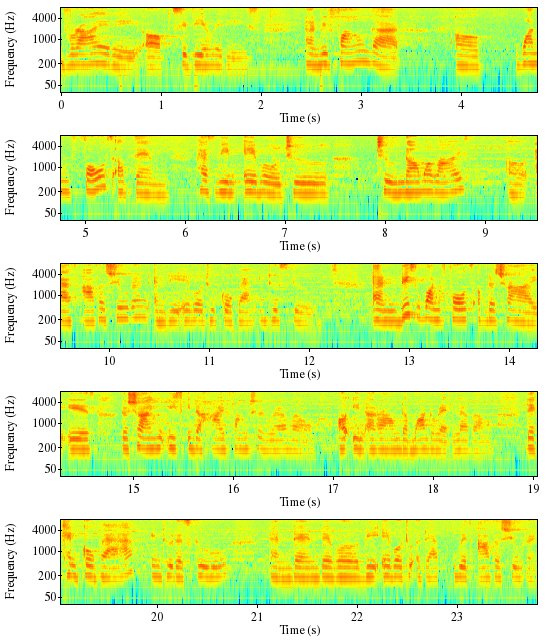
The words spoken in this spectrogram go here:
variety of severities and we found that uh, one fourth of them has been able to to normalize uh, as other children and be able to go back into school. And this one fourth of the child is the child who is in the high function level or in around the moderate level. They can go back into the school and then they will be able to adapt with other children.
